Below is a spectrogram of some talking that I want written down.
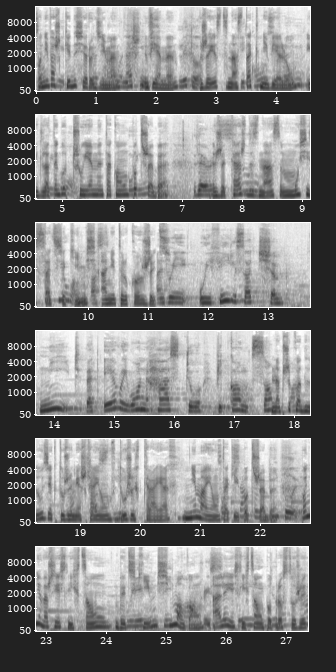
Ponieważ kiedy się rodzimy, wiemy, że jest nas tak niewielu i dlatego czujemy taką potrzebę, że każdy z nas musi stać się kimś, a nie tylko żyć. Na przykład ludzie, którzy mieszkają w dużych krajach, nie mają takiej potrzeby, ponieważ jeśli chcą być kimś, mogą, ale jeśli chcą po prostu żyć,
